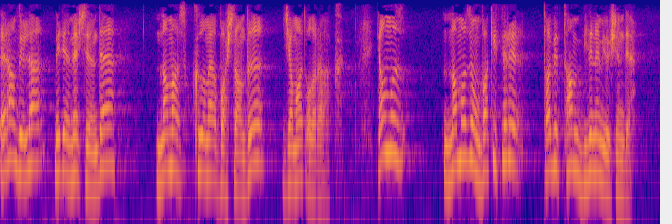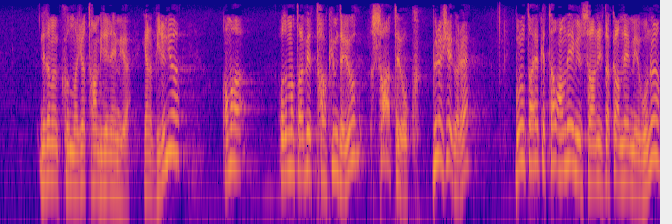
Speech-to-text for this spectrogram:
Elhamdülillah Medine Mescidinde namaz kılmaya başlandı cemaat olarak. Yalnız namazın vakitleri tabi tam bilinemiyor şimdi. Ne zaman kılınacağı tam bilinemiyor. Yani biliniyor ama o zaman tabi takvim de yok, saat de yok. Güneşe göre. Bunun tabi tam anlayamıyor, saniye dakika anlayamıyor bunu.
